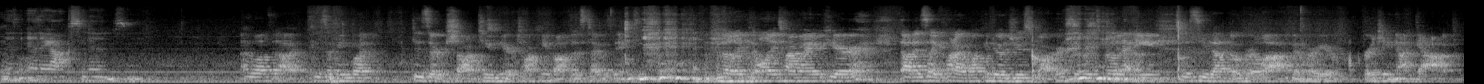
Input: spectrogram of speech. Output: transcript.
That's and antioxidants and I love that because I mean, what dessert shop do you hear talking about those type of things? I feel like the only time I hear that is like when I walk into a juice bar. So it's really Yeah. neat to see that overlap and where you're bridging that gap.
